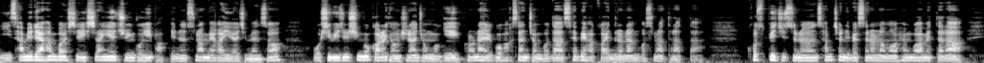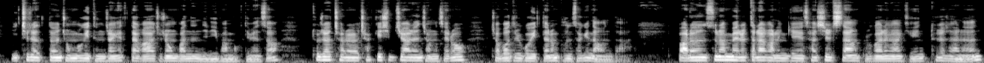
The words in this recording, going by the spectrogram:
이 3일에 한 번씩 시장의 주인공이 바뀌는 순환매가 이어지면서 52주 신고가를 경신한 종목이 코로나19 확산 전보다 3배 가까이 늘어난 것으로 나타났다. 코스피 지수는 3200선을 넘어 횡보함에 따라 잊혀졌던 종목이 등장했다가 조정받는 일이 반복되면서 투자처를 찾기 쉽지 않은 장세로 접어들고 있다는 분석이 나온다. 빠른 순환매를 따라가는 게 사실상 불가능한 개인 투자자는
